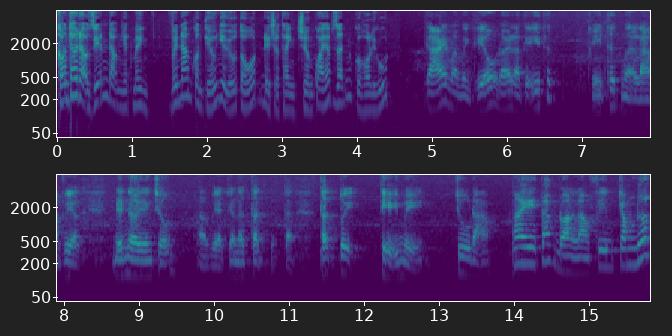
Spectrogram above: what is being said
Còn theo đạo diễn Đặng Nhật Minh, Việt Nam còn thiếu nhiều yếu tố để trở thành trường quay hấp dẫn của Hollywood. Cái mà mình thiếu đó là cái ý thức, cái ý thức mà làm việc đến nơi đến chốn, làm việc cho nó tận tận tận tụy, tỉ mỉ, chu đáo. Ngay các đoàn làm phim trong nước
